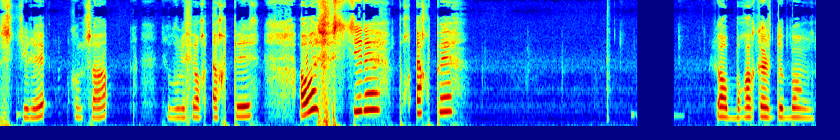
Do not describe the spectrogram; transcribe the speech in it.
Stylé, comme ça. Si vous voulez faire RP. Ah ouais, c'est stylé pour RP. Genre braquage de banque.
